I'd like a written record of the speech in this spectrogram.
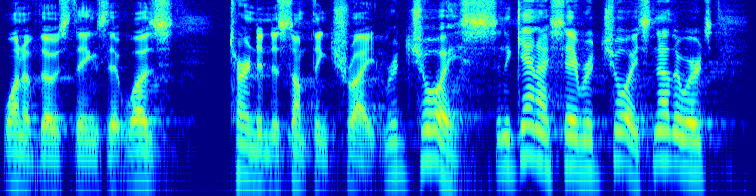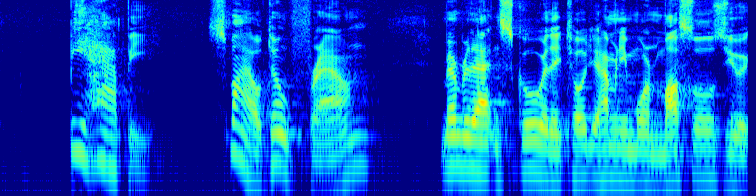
one of those things that was turned into something trite. Rejoice. And again, I say rejoice. In other words, be happy. Smile, don't frown. Remember that in school where they told you how many more muscles you,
